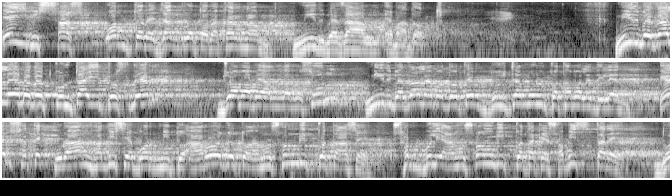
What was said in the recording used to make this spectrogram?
এই বিশ্বাস অন্তরে জাগ্রত রাখার নাম নির্বেজাল এবাদত। নির্বেজাল এবাদত কোনটা? এই প্রশ্নের জবাবে আল্লাহ রসুল নির্বেদাল আবাদতের দুইটা মূল কথা বলে দিলেন। এর সাথে কোরআন, হাদিসে বর্ণিত আরও যত আনুষঙ্গিক কথা আছে, সবগুলি আনুষঙ্গিক কথাকে সবিস্তারে দলিল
